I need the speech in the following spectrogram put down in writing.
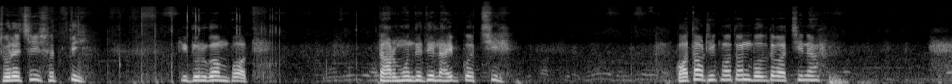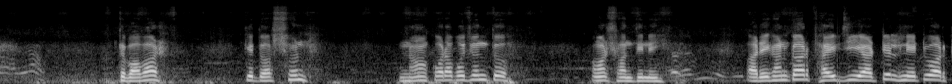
চলেছি সত্যি। কি দুর্গম পথ। তার মধ্যে দিয়ে লাইভ করছি। কথাও ঠিক মতন বলতে পারছি না। তো বাবার কে দর্শন না করা পর্যন্ত আমার শান্তি নেই। আর এখানকার ফাইভ জি এয়ারটেল নেটওয়ার্ক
